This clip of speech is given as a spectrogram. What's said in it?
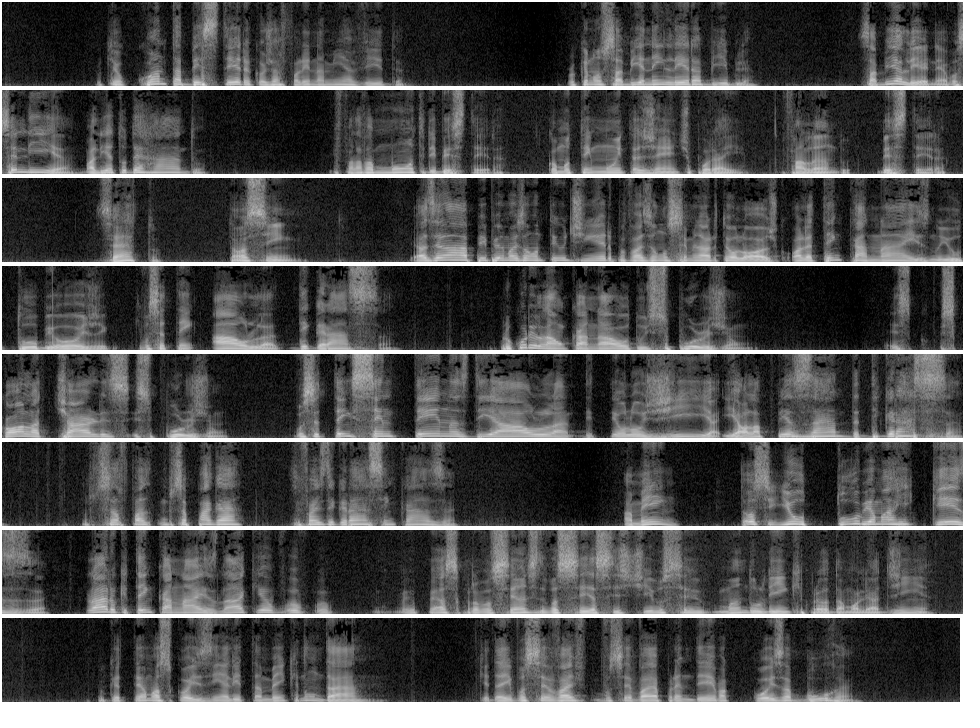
Porque quanta besteira que eu já falei na minha vida. Porque eu não sabia nem ler a Bíblia. Sabia ler, né? Você lia, mas lia tudo errado. E falava um monte de besteira. Como tem muita gente por aí falando besteira. Certo? Então, assim, às vezes, ah, Pipe, mas eu não tenho dinheiro para fazer um seminário teológico. Olha, tem canais no YouTube hoje que você tem aula de graça. Procure lá um canal do Spurgeon. Escola Charles Spurgeon. Você tem centenas de aulas de teologia e aula pesada, de graça. Não precisa, não precisa pagar. Você faz de graça em casa. Amém? Então, assim, YouTube é uma riqueza. Claro que tem canais lá que eu, eu peço para você, antes de você assistir, você manda o link para eu dar uma olhadinha. Porque tem umas coisinhas ali também que não dá. Que daí você vai, você vai aprender uma coisa burra.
